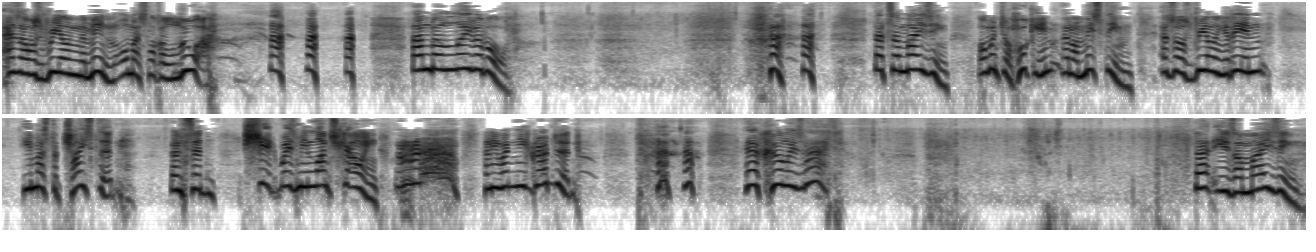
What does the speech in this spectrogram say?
as I was reeling them in, almost like a lure. Unbelievable. That's amazing. I went to hook him and I missed him. As I was reeling it in, he must have chased it and said, shit, where's my lunch going? And he went and he grabbed it. How cool is that? That is amazing.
